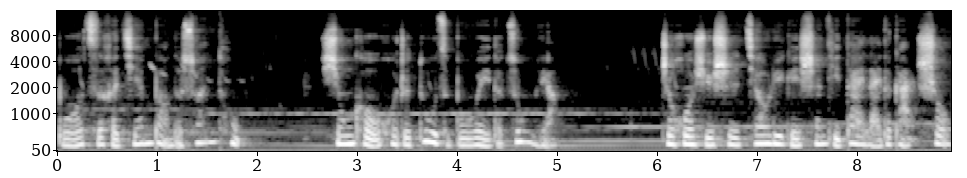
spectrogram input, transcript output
脖子和肩膀的酸痛。胸口或者肚子部位的重量，这或许是焦虑给身体带来的感受。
